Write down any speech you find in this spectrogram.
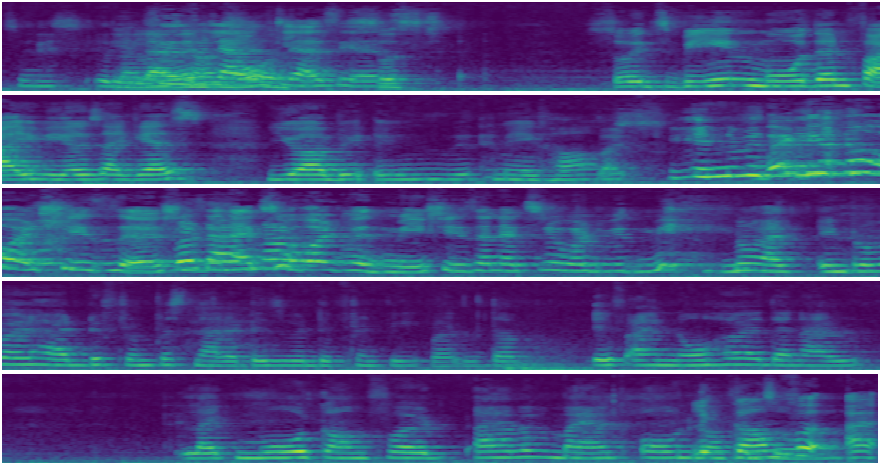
since 11. 11 11th class, yes. So, so it's been more than five years, I guess. You are be- in with Megha. But in with But me, you know what? She's uh, she's But an I'm not- extrovert with me. She's an extrovert with me. no, I, introvert had different personalities with different people. The if I know her, then I'll like more comfort. I have a, my own like comfort, comfort zone. I,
